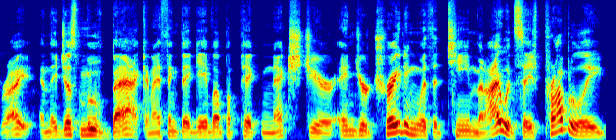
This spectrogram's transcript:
Right. And they just moved back. And I think they gave up a pick next year. And you're trading with a team that I would say is probably,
